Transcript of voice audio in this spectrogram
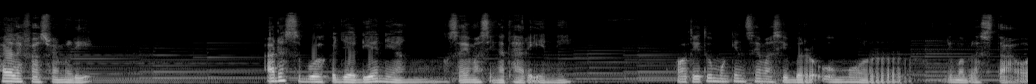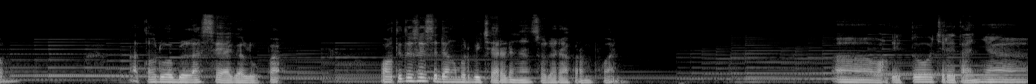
Hai Lifehouse Family. Ada sebuah kejadian yang saya masih ingat hari ini. Waktu itu mungkin saya masih berumur 15 tahun Atau 12 saya agak lupa. Waktu itu saya sedang berbicara dengan saudara perempuan. Uh, Waktu itu ceritanya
